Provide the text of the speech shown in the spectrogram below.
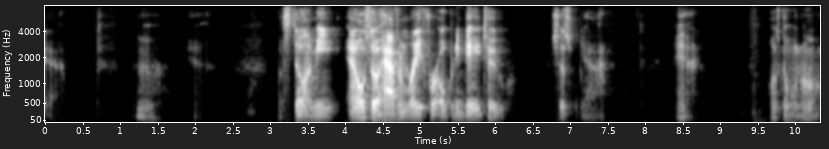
yeah. Hmm. But still, I mean, and also have him ready for opening day too. It's just yeah. Man. What's going on?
